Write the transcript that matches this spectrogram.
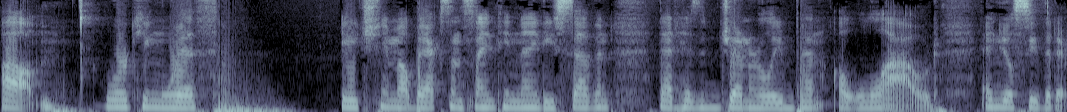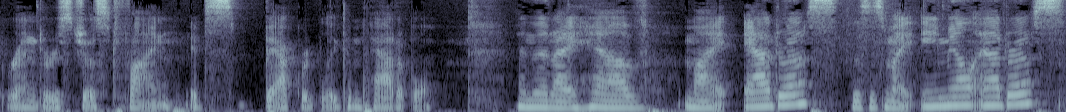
um, working with HTML back since 1997 that has generally been allowed. And you'll see that it renders just fine. It's backwardly compatible. And then I have my address. This is my email address.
